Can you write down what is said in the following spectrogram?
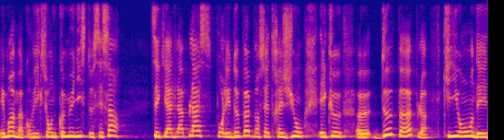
Et moi, ma conviction de communiste, c'est ça c'est qu'il y a de la place pour les deux peuples dans cette région et que euh, deux peuples qui ont des,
